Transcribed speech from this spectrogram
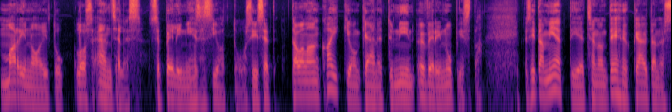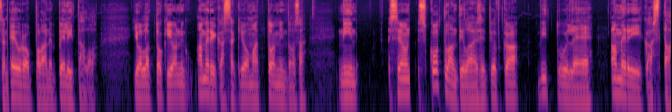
marinoitu Los Angeles, se peli, mihin se sijoittuu. Siis että tavallaan kaikki on käännetty niin överinupista. Sitä miettii, että sen on tehnyt käytännössä eurooppalainen pelitalo, jolla toki on niin Amerikassakin oma toimintonsa, niin se on skotlantilaiset, jotka vittuilee Amerikasta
